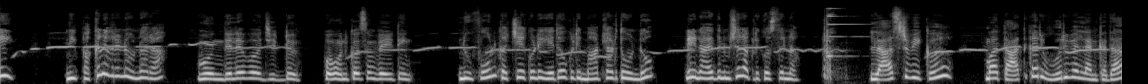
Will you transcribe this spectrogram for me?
ఏయ్ నీ పక్కన ఎవరైనా ఉన్నారా? ఉందిలే ఓ జిడ్డు. ఫోన్ కోసం వెయిటింగ్ నువ్వు ఫోన్ కట్ చేయకుండా ఏదో ఒకటి మాట్లాడుతూ ఉండు. నేను ఐదు నిమిషాలు అక్కడికి వస్తున్నా. లాస్ట్ వీక్ మా తాతగారి ఊరు వెళ్ళాను కదా.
